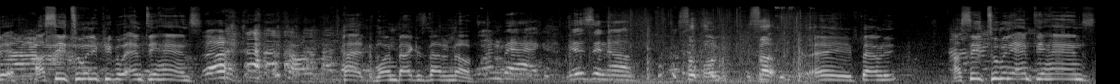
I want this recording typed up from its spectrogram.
you- I see too many people with empty hands. Pat, one bag is not enough. One bag is enough. What's up? Hey, family. I see too many empty hands.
